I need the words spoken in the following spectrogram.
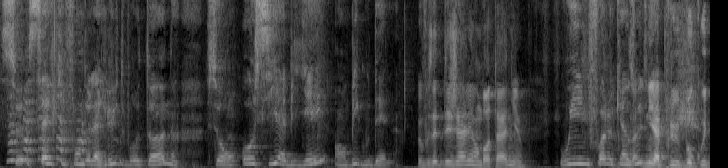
ceux- celles qui font de la lutte bretonne seront aussi habillées en bigouden Vous êtes déjà allé en Bretagne? Oui, une fois le 15 août. Il n'y a plus beaucoup de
